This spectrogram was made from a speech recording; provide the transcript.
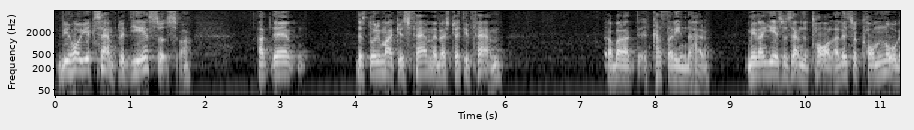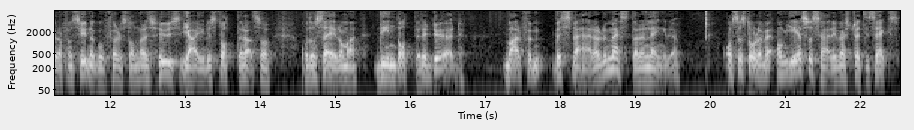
vi har ju exemplet Jesus. Va? Att eh, Det står i Markus 5, vers 35. Jag bara kastar in det här. Medan Jesus ändå talade så kom några från synagogföreståndarens hus, Jairus dotter alltså. Och då säger de att din dotter är död. Varför besvärar du mästaren längre? Och så står det om Jesus här i vers 36.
